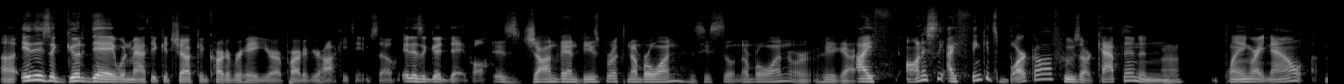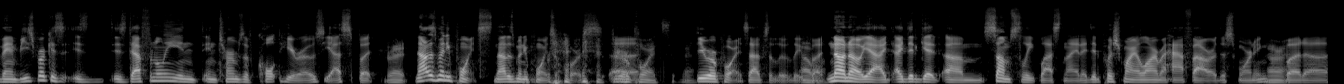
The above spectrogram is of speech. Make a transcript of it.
uh, it is a good day when Matthew Tkachuk and Carter Verhaeghe are part of your hockey team. So it is a good day, Paul. Is John Vanbiesbrouck number one? Is he still number one, or who you got? I th- honestly, I think it's Barkov who's our captain and uh-huh playing right now. Vanbiesbrouck is is is definitely in in terms of cult heroes, yes, but right. not as many points. Not as many points, of course. fewer uh, points. Yeah. Fewer points, absolutely. Oh, but well. no, no, yeah, I, I, did get um some sleep last night. I did push my alarm a half hour this morning, right. but uh,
